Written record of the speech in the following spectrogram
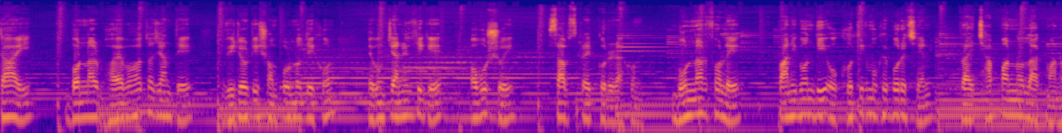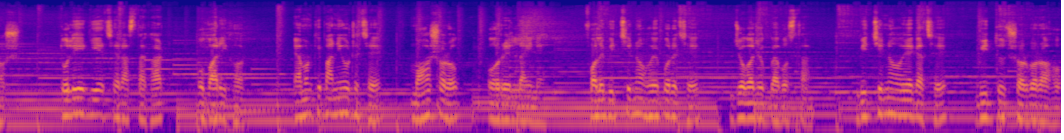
তাই বন্যার ভয়াবহতা জানতে ভিডিওটি সম্পূর্ণ দেখুন এবং চ্যানেলটিকে অবশ্যই সাবস্ক্রাইব করে রাখুন। বন্যার ফলে পানিবন্দী ও ক্ষতির মুখে পড়েছেন প্রায় ছাপ্পান্ন লাখ মানুষ। তলিয়ে গিয়েছে রাস্তাঘাট ও বাড়িঘর। এমনকি পানি উঠেছে মহাসড়ক ও রেল লাইনে। ফলে বিচ্ছিন্ন হয়ে পড়েছে যোগাযোগ ব্যবস্থা। বিচ্ছিন্ন হয়ে গেছে বিদ্যুৎ সরবরাহ।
